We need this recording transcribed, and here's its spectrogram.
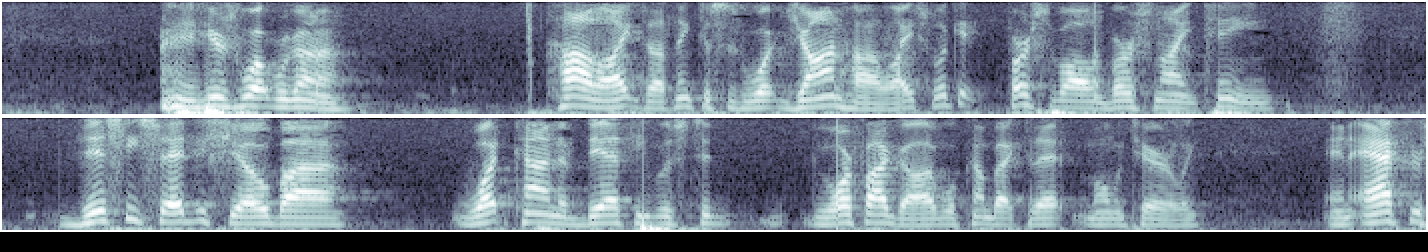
Here's what we're going to highlight, I think this is what John highlights. Look at, first of all, in verse 19. This he said to show by what kind of death he was to glorify God. We'll come back to that momentarily. And after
